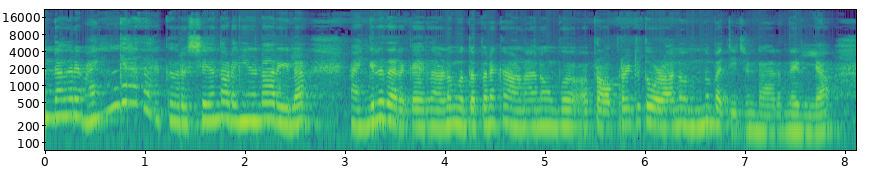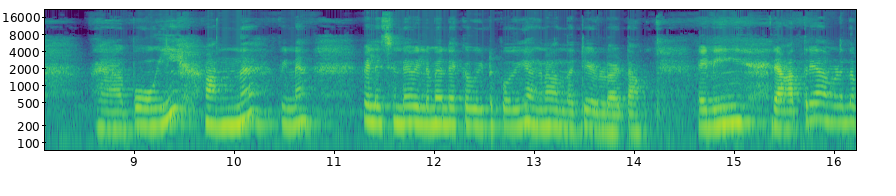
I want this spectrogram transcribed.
എന്താ പറയുക ഭയങ്കര തിരക്ക്. വൃശ്ചികം തുടങ്ങിയോണ്ടോ അറിയില്ല. ഭയങ്കര തിരക്കായിരുന്നു. അവിടെ മുത്തപ്പനെ കാണാനോ പ്രോപ്പറായിട്ട് തൊഴാനോ ഒന്നും പറ്റിയിട്ടുണ്ടായിരുന്നില്ല. പോയി വന്ന് പിന്നെ വെളിച്ചന്റെ വല്യമ്മേന്റെ ഒക്കെ വീട്ടിൽ പോയി അങ്ങനെ വന്നിട്ടേ ഉള്ളൂ കേട്ടോ. ഇനി രാത്രിയാണ് നമ്മളിന്ന്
